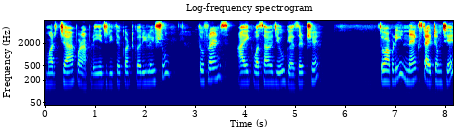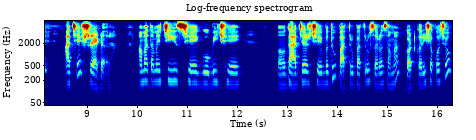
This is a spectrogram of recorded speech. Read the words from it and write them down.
મરચાં પણ આપણે એ જ રીતે કટ કરી લઈશું. તો ફ્રેન્ડ્સ, આ એક વસાવે જેવું ગેઝેટ છે. તો આપણી નેક્સ્ટ આઇટમ છે, આ છે શ્રેડર. આમાં તમે ચીઝ છે, ગોબી છે ગાજર છે બધું પાતળું પાતળું સરસ આમાં કટ કરી શકો છો.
